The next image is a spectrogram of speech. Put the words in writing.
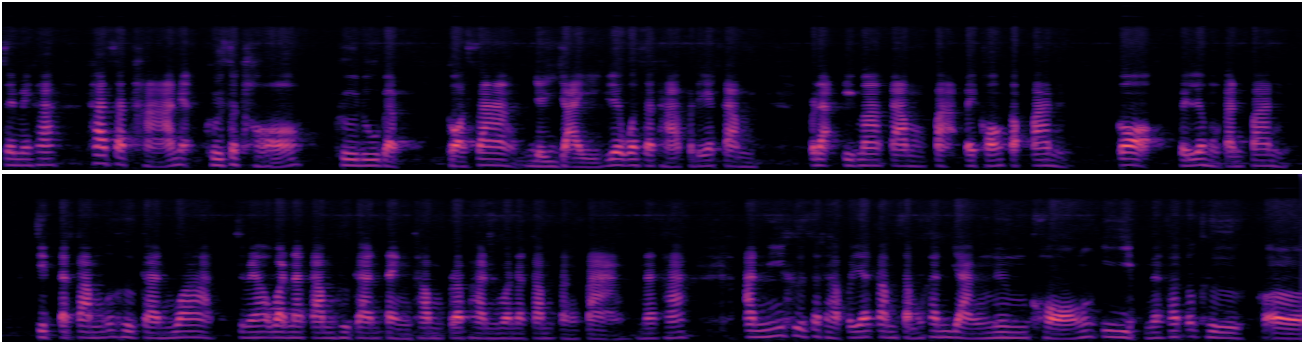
ใช่ไหมคะ ถ้าสถาเนี่ยคือสถอคือดูแบบก่อสร้างใหญ่ ๆ เรียกว่าสถาปัตยกรรม ประติมากรรม ปะไปคล้องกับปั้น ก็เป็นเรื่องของการปั้น จิตกรรมก็คือการวาดใช่ไหมคะวรรณกรรมคือการแต่งคำประพันธ์วรรณกรรมต่างๆนะคะ อันนี้คือสถาปัตยกรรมสำคัญอย่างหนึ่งของอียิปต์นะคะก็คือเอ่อ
